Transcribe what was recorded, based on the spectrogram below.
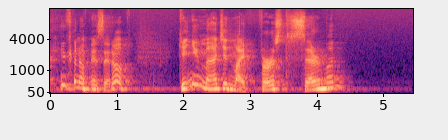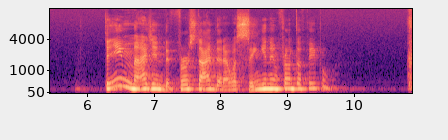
You're gonna mess it up. Can you imagine my first sermon? Can you imagine the first time that I was singing in front of people?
